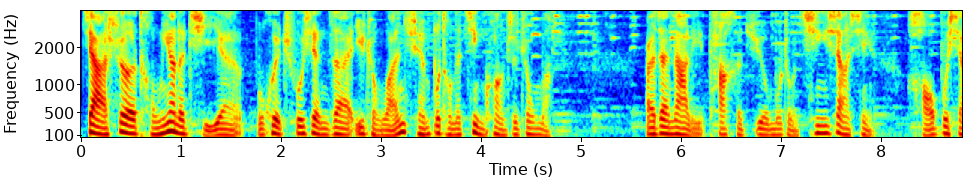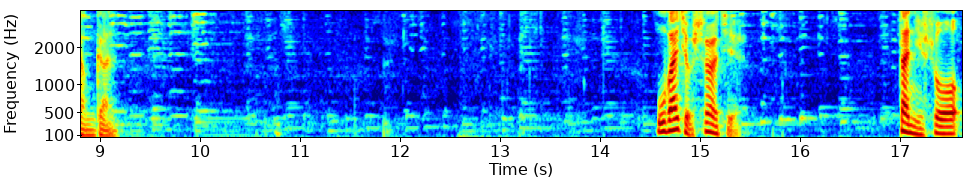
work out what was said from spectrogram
假设同样的体验不会出现在一种完全不同的境况之中吗？而在那里，它和具有某种倾向性毫不相干。五百九十二节。但你说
